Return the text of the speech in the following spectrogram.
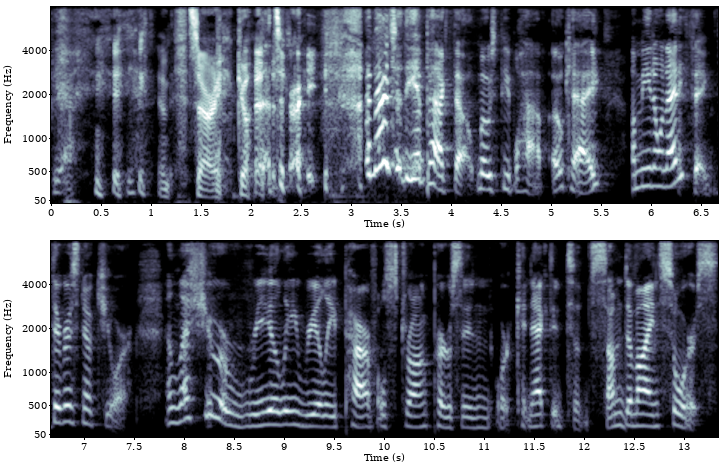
Yeah. Sorry, go ahead. That's right. Imagine the impact, though, most people have. Okay, I mean, on anything, there is no cure. Unless you're a really, really powerful, strong person or connected to some divine source,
